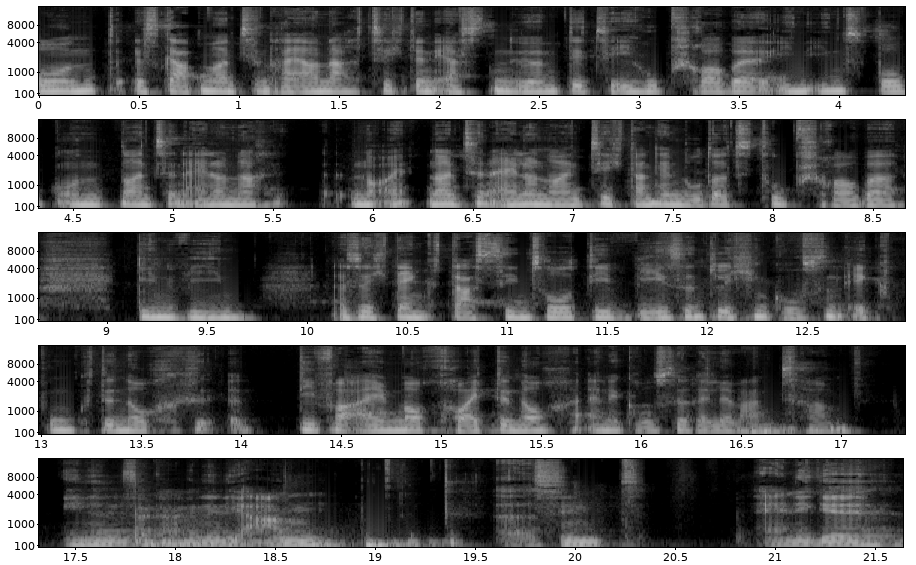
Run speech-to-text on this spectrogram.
und es gab 1983 den ersten ÖMTC-Hubschrauber in Innsbruck und 1991, dann den Notarzt-Hubschrauber in Wien. Also ich denke, das sind so die wesentlichen großen Eckpunkte noch, die vor allem auch heute noch eine große Relevanz haben. In den vergangenen Jahren äh, sind einige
